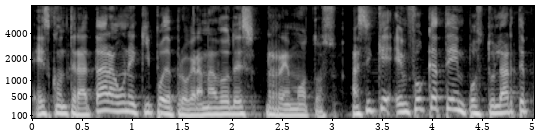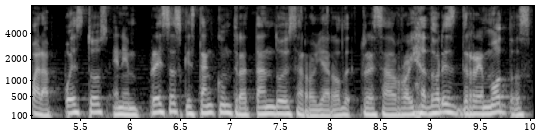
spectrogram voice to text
es contratar a un equipo de programadores remotos. Así que enfócate en postularte para puestos en empresas que están contratando desarrolladores remotos.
